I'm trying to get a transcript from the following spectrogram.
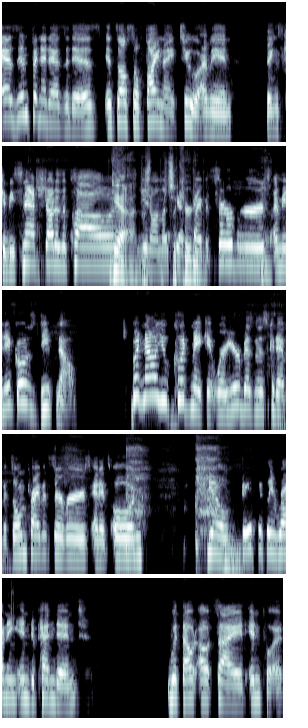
as infinite as it is it's also finite too i mean things can be snatched out of the cloud Yeah, you know unless security- you have private servers Yeah. i mean it goes deep now but now you could make it where your business could have its own private servers and its own you know Hmm. basically running independent without outside input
